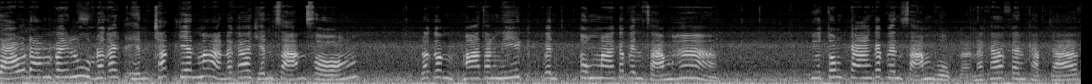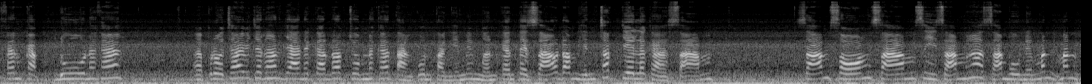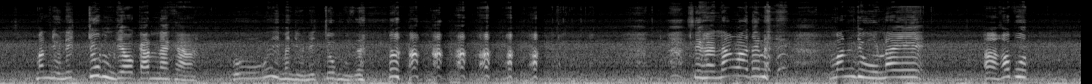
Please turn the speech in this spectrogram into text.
สาวดำไปรูปนะคะ เห็นชัดเจนมากนะคะ เห็นสามสองแล้วก็มาทางนี้เป็นตรงมาก็เป็นสามห้าอยู่ตรงกลางก็เป็นสามหกนะคะ แฟนคลับจ๋าแฟนคลับดูนะคะโปรดใช้วิจารณญาณในการรับชมนะคะ ต่างคนต่างเห็นไม่เหมือนกันแต่สาวดำเห็นชัดเจนเลยค่ะสามสามสองสามสี่สามห้าสามหกเนี่ยมันมันมันอยู่ในจุ่มเดียวกันนะคะโอ้ยมันอยู่ในจุ่มเลย สิหันนั่งว่าจังไดมันอยู่ในอ่าเขาพูด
